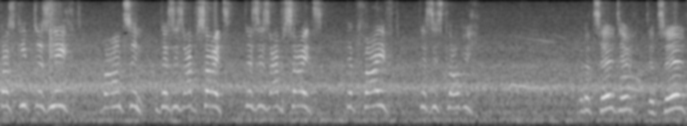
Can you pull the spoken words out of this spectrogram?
das gibt es nicht. Wahnsinn, das ist Abseits, das ist Abseits, der pfeift, das ist glaube ich, Oder zählt der? Der zählt.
